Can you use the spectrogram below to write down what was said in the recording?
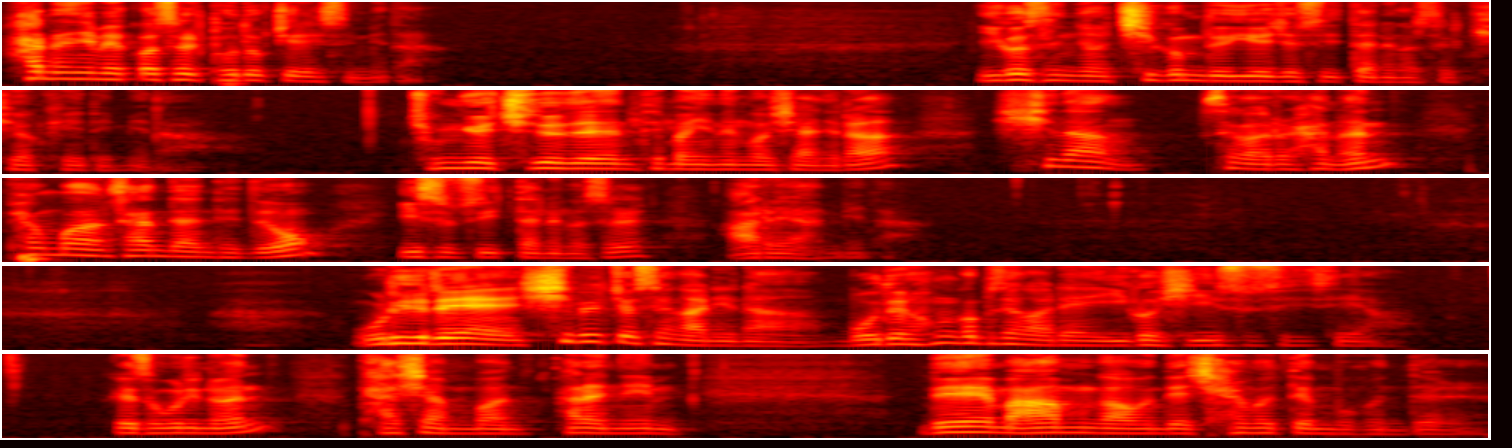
하느님의 것을 도둑질했습니다. 이것은요 지금도 이어질 수 있다는 것을 기억해야 됩니다. 종교 지도자한테만 있는 것이 아니라 신앙 생활을 하는 평범한 사람들한테도 있을 수 있다는 것을 알아야 합니다. 우리들의 11조 생활이나 모든 헌금 생활에 이것이 있을 수 있어요. 그래서 우리는 다시 한번 하나님 내 마음 가운데 잘못된 부분들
